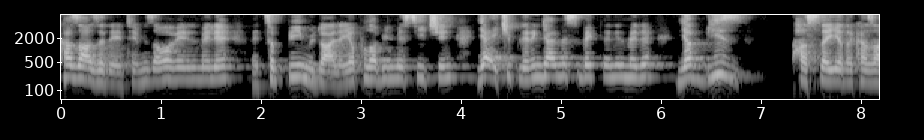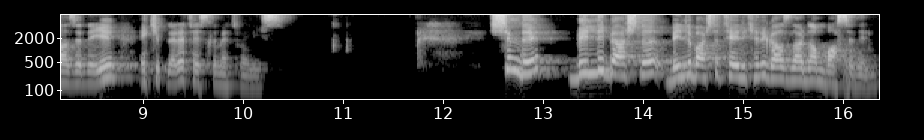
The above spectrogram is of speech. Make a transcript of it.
kazazedeye temiz hava verilmeli ve tıbbi müdahale yapılabilmesi için ya ekiplerin gelmesi beklenilmeli ya biz hastayı ya da kazazedeyi ekiplere teslim etmeliyiz. Şimdi belli başlı belli başlı tehlikeli gazlardan bahsedelim.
